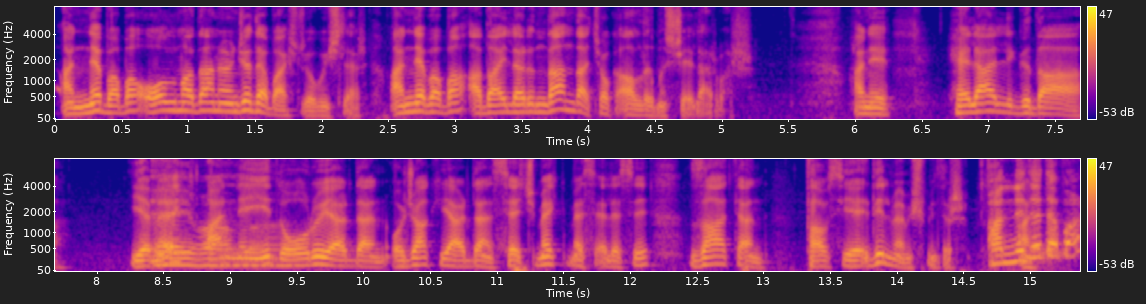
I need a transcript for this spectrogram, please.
anne baba olmadan önce de başlıyor bu işler. Anne baba adaylarından da çok aldığımız şeyler var. Hani helal gıda yemek, Eyvallah. anneyi doğru yerden, ocak yerden seçmek meselesi zaten tavsiye edilmemiş midir? Annede de var,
